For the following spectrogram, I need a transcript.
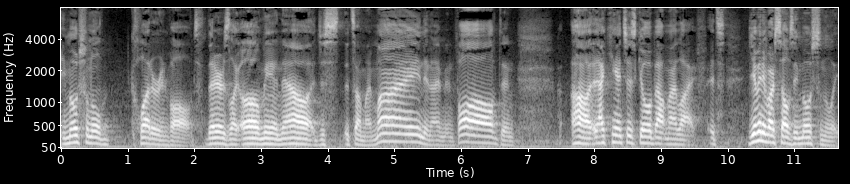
emotional clutter involved. There's like, oh man, now it just it's on my mind and I'm involved and oh, I can't just go about my life. It's giving of ourselves emotionally,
